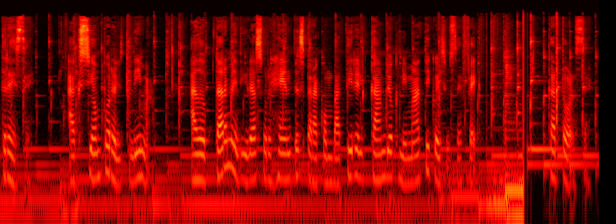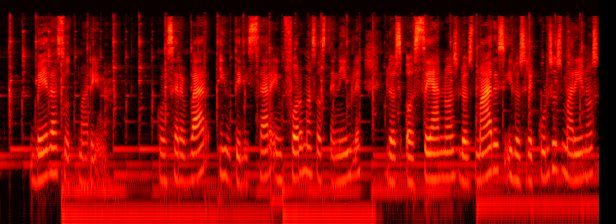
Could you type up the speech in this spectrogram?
13. Acción por el clima adoptar medidas urgentes para combatir el cambio climático y sus efectos. 14. Veda submarina. Conservar y utilizar en forma sostenible los océanos, los mares y los recursos marinos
